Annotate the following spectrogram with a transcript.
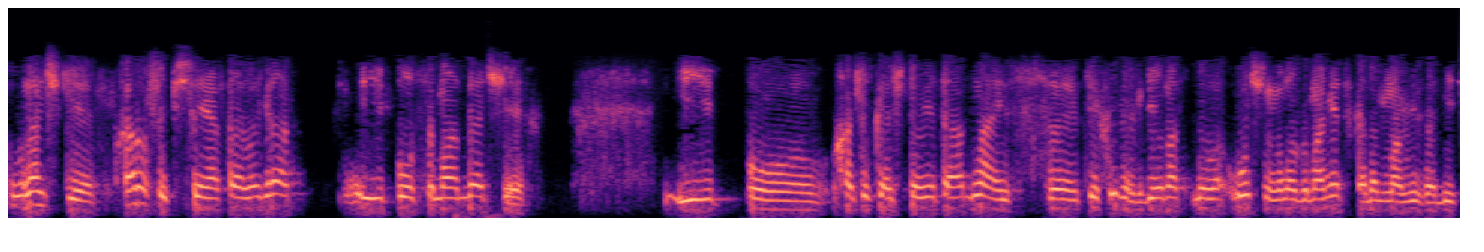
В Нальчике хорошее впечатление оставила игра и по самоотдаче, и по... хочу сказать, что это одна из э, тех игр, где у нас было очень много моментов, когда мы могли забить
